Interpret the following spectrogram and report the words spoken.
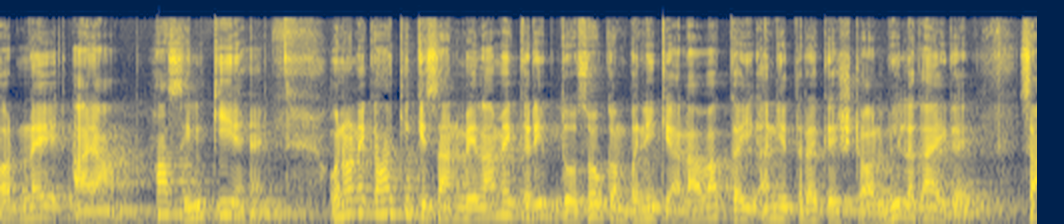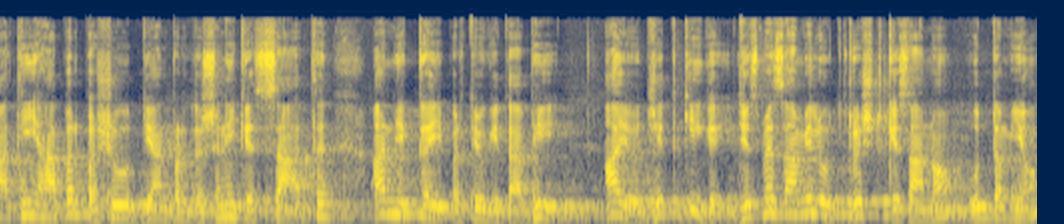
और नए आयाम हासिल किए हैं। उन्होंने कहा कि किसान मेला में करीब 200 कंपनी के अलावा कई अन्य तरह के स्टॉल भी लगाए गए। साथ ही यहाँ पर पशु उद्यान प्रदर्शनी के साथ अन्य कई प्रतियोगिता भी आयोजित की गई, जिसमें शामिल उत्कृष्ट किसानों, उद्यमियों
